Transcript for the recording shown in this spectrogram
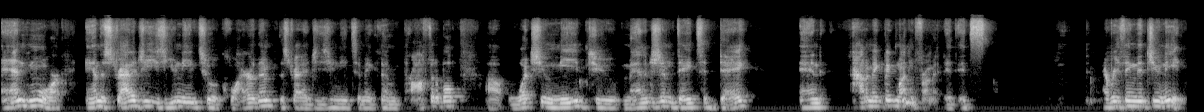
and more and the strategies you need to acquire them, the strategies you need to make them profitable, uh, what you need to manage them day to day, and how to make big money from it. it. It's everything that you need.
